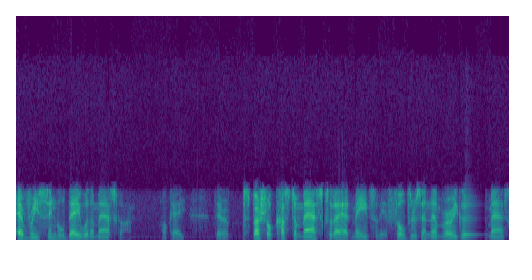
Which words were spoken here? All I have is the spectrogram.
every single day with a mask on. Okay, they're special custom masks that I had made, so they have filters in them, very good masks.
